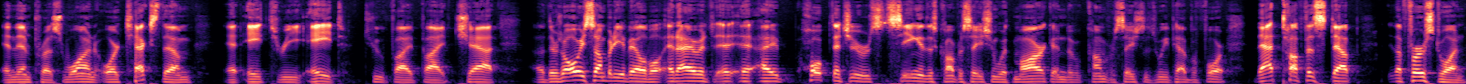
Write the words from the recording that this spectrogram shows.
and then press 1 or text them at 838 255 chat. Uh, there's always somebody available, and I would I hope that you're seeing in this conversation with Mark and the conversations we've had before that toughest step, the first one,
